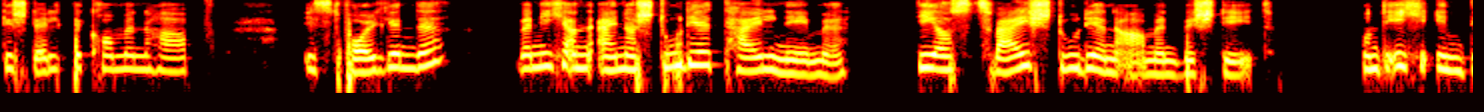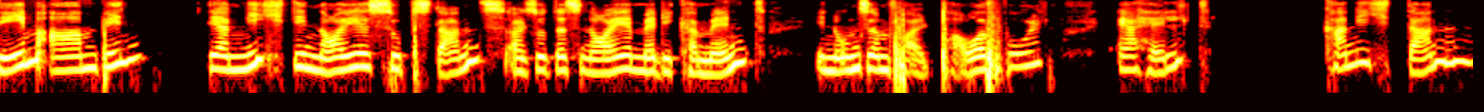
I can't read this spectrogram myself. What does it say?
gestellt bekommen habe, ist folgende. Wenn ich an einer Studie teilnehme, die aus zwei Studienarmen besteht und ich in dem Arm bin, der nicht die neue Substanz, also das neue Medikament, in unserem Fall Powerful, erhält, kann ich dann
